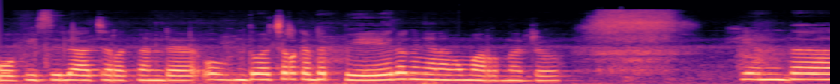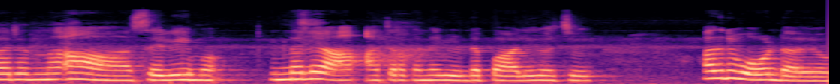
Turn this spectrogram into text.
ഓഫീസിൽ ആ ചെറുക്കന്റെ എന്തോ ചെറുക്കന്റെ പേരൊക്കെ ഞാൻ അങ്ങ് മറന്നല്ലോ. എന്തായിരുന്നു? ആ സലീം. ഇന്നലെ ആ ആ ചെറുക്കന്റെ വീടിന്റെ പാൽ വെച്ച് അതിന് പോകണ്ടായോ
